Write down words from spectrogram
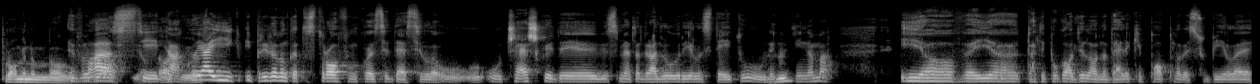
promenom vlasti, jel tako, jel? ja i, i prirodnom katastrofom koja se desila u, u, Češkoj, gde je, tad radila u real estate-u, Mhm. u nekretninama, i ovaj, a, tada je pogodila, ono, velike poplave su bile,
